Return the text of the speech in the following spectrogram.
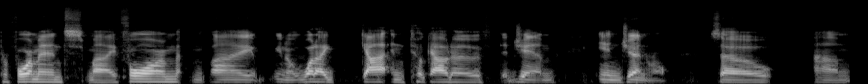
performance, my form, my, you know, what I got and took out of the gym in general. So, um,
